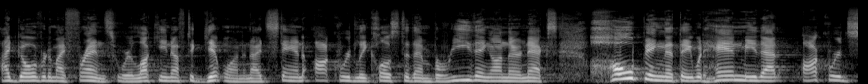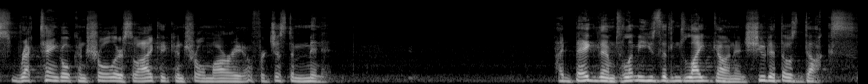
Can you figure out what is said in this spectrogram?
I'd go over to my friends who were lucky enough to get one, and I'd stand awkwardly close to them, breathing on their necks, hoping that they would hand me that awkward rectangle controller so I could control Mario for just a minute. I'd beg them to let me use the light gun and shoot at those ducks.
